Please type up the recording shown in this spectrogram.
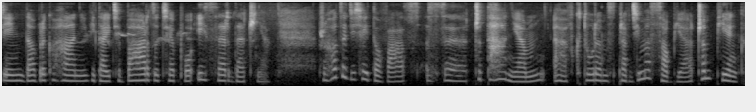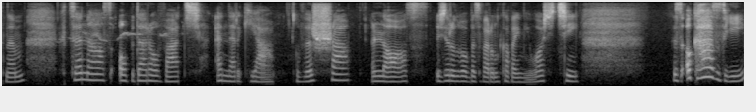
Dzień dobry, kochani. Witajcie bardzo ciepło i serdecznie. Przychodzę dzisiaj do Was z czytaniem, e, w którym sprawdzimy sobie, czym pięknym chce nas obdarować energia wyższa, los, źródło bezwarunkowej miłości. Z okazji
